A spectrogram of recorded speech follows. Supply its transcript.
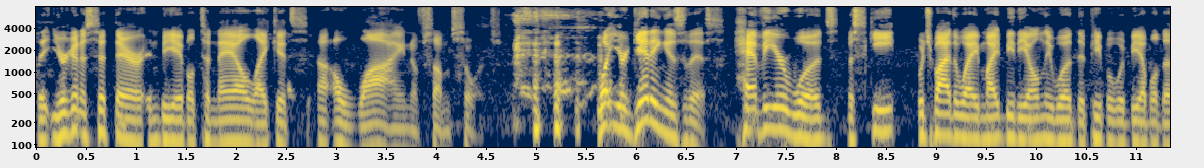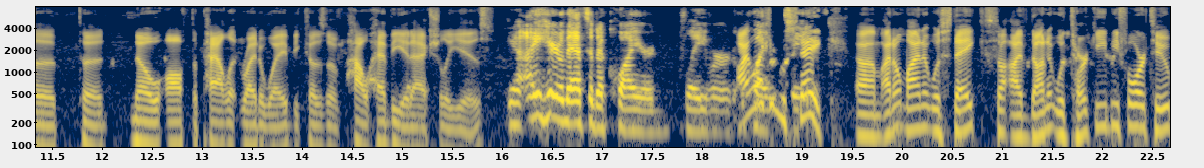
that you're going to sit there and be able to nail like it's a, a wine of some sort. what you're getting is this heavier woods, mesquite, which by the way might be the only wood that people would be able to to know off the palate right away because of how heavy it actually is. Yeah, I hear that's an acquired flavor. I like it with taste. steak. Um, I don't mind it with steak. So I've done it with turkey before too.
